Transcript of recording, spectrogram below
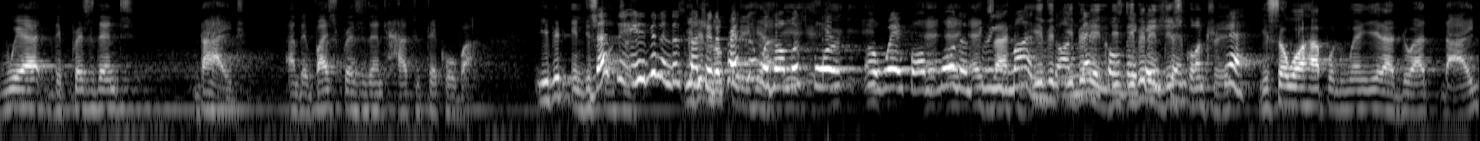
where the president died and the vice president had to take over even in this That's country. The, even in this country, the president was almost four away for more than exactly. three months even, on even medical in this, vacation. Even in this country, yeah. you saw what happened when Yar'Adua died.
